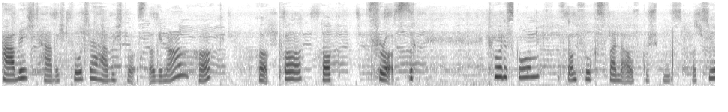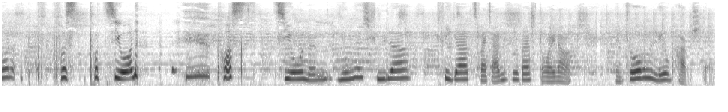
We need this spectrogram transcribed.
Habicht, Habichtpfote, Habichtrost. Original, Hock, Hock, Po, Hock, Frost. Todesgrund, von Fuchsfalle aufgespießt. Portion, Post, Portion, Post, Aktionen. Junge Schüler, Krieger, zweiter Anführer, Streuner. Mentoren, Leopardenstern.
